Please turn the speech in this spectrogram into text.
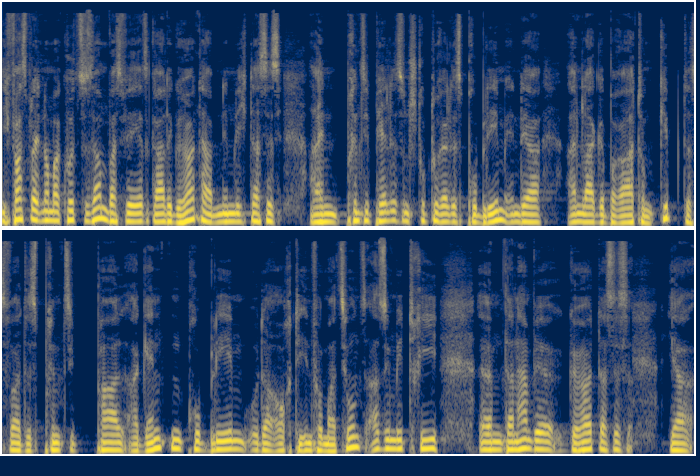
Ich fasse vielleicht nochmal kurz zusammen, was wir jetzt gerade gehört haben, nämlich, dass es ein prinzipielles und strukturelles Problem in der Anlageberatung gibt. Das war das Prinzipalagentenproblem oder auch die Informationsasymmetrie. Ähm, dann haben wir gehört, dass es ja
